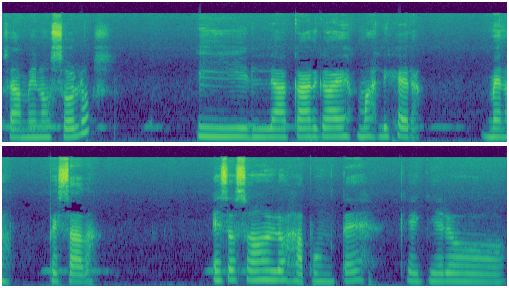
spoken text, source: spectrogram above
o sea, menos solos, y la carga es más ligera, menos pesada. Esos son los apuntes que quiero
